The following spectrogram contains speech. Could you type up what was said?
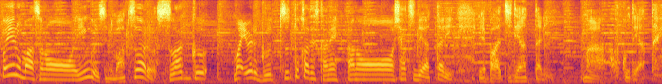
いわゆるまあそのイングレスにまつわるスワッグ、まあ、いわゆるグッズとかですかね、あのー、シャツであったりバッジであったり、まあ、服であったり。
